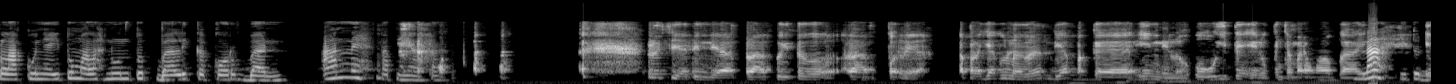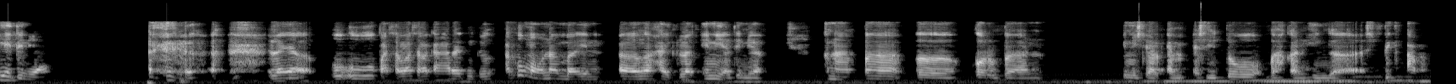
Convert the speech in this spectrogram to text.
Pelakunya itu malah nuntut balik ke korban. Aneh tapi nyata. lucu ya, Tin, ya. Pelaku itu lapor ya. apalagi aku denger dia pakai ini loh UU ITE loh pencemaran nama baik Nah, itu ini dia. tin ya lah ya UU pasal-pasal karet itu. Aku mau nambahin eh, nge-highlight ini ya tin ya. Kenapa eh, korban inisial MS itu bahkan hingga speak up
